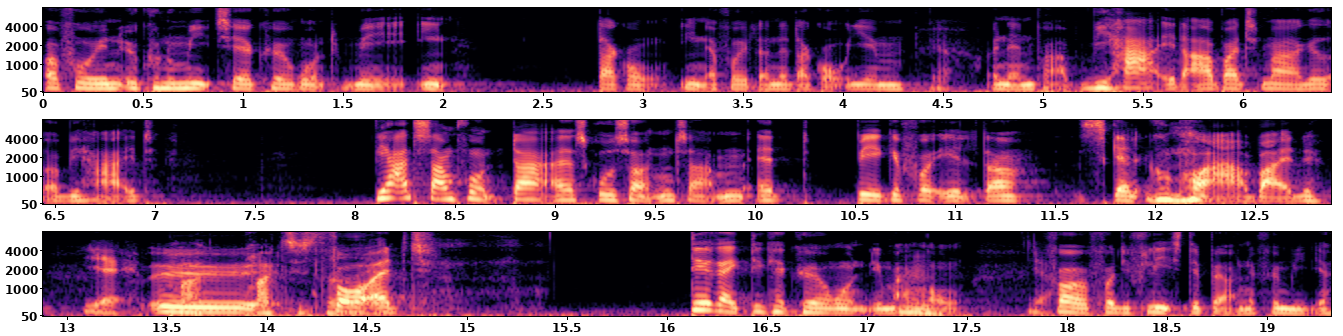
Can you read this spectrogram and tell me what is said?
at få en økonomi til at køre rundt med en, der går, en af forældrene, der går hjemme, Ja. og en anden på arbejde. Vi har et arbejdsmarked, og vi har et, vi har et samfund, der er skruet sådan sammen, at begge forældre skal gå på arbejde, Ja, pra- øh, for at det rigtig kan køre rundt i mange Mm. år for, for de fleste børnefamilier.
